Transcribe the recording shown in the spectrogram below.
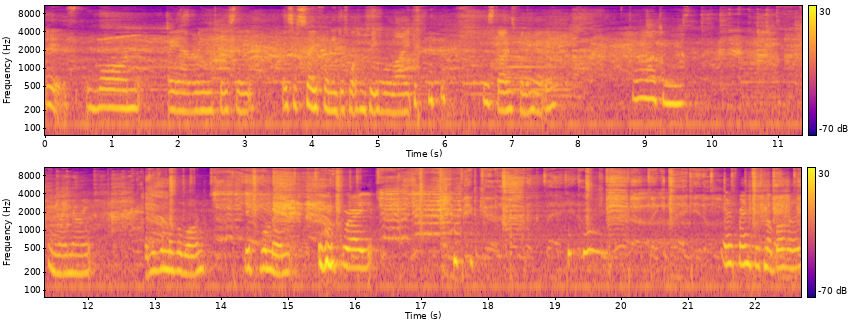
It's 1 a.m. I need to go sleep. It's just so funny just watching people like, this guy's funny here. Oh jeez. Anyway, night. There's another one. This woman is great. Her friend's just not bothered.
